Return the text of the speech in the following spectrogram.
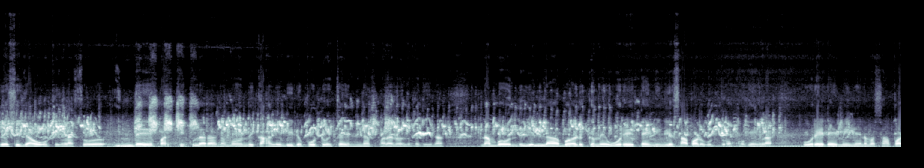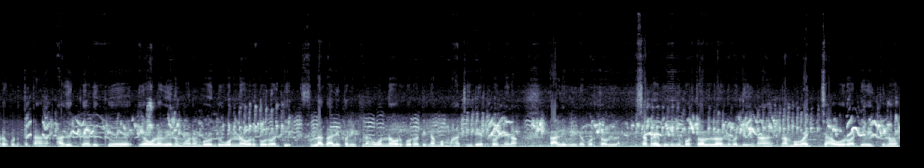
வேஸ்டேஜ் ஆகும் ஓகேங்களா? ஸோ இந்த பர்டிகுலராக நம்ம வந்து காலனி பீட்டை போட்டு வச்சா என்ன பலன் வந்து பார்த்திங்கன்னா நம்ம வந்து எல்லா பேர்டுக்குமே ஒரே டைமிங்லேயே சாப்பாடு கொடுத்துரும் ஓகேங்களா? ஒரே டைமிங்லேயே நம்ம சாப்பாடு கொடுத்துட்டா அதுக்கு அதுக்கு எவ்வளோ வேணுமோ நம்ம வந்து ஒன் ஹவருக்கு ஒரு வாட்டி ஃபுல்லாக காலி பண்ணிட்டோம்னா ஒன் ஹவருக்கு ஒரு வாட்டி நம்ம மாற்றிக்கிட்டே இருக்க வேண்டியதான் காலி பீட்டை பொறுத்தவரையில். செப்பரேட் பீட்டிங்கை பொறுத்தவரையில் வந்து பார்த்திங்கன்னா நம்ம வச்சா ஒரு வாட்டி வைக்கணும்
